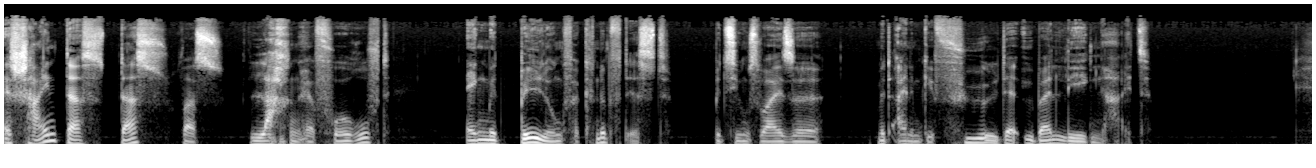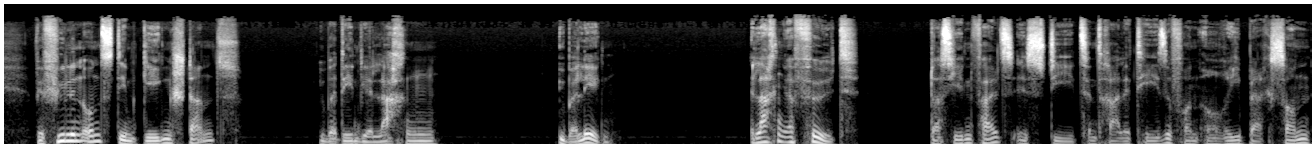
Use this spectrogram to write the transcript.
Es scheint, dass das, was Lachen hervorruft, eng mit Bildung verknüpft ist, beziehungsweise mit einem Gefühl der Überlegenheit. Wir fühlen uns dem Gegenstand, über den wir lachen, überlegen. Lachen erfüllt. Das jedenfalls ist die zentrale These von Henri Bergson,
